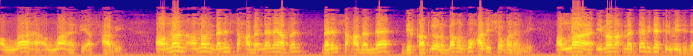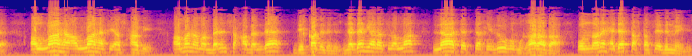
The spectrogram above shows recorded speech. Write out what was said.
Allah'a Allah'a fi ashabi. Aman aman benim sahabemde ne yapın? Benim sahabemde dikkatli olun. Bakın bu hadis çok önemli. Allah'a İmam Ahmet'te bir de Tirmizi'de. Allah'a Allah'a fi ashabi Aman aman benim sahabemde dikkat ediniz. Neden ya Resulallah? La tettehizuhum garada. Onları hedef tahtası edinmeyiniz.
